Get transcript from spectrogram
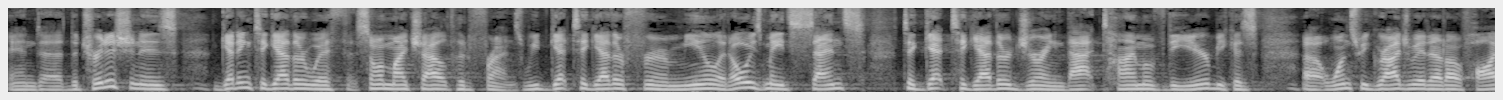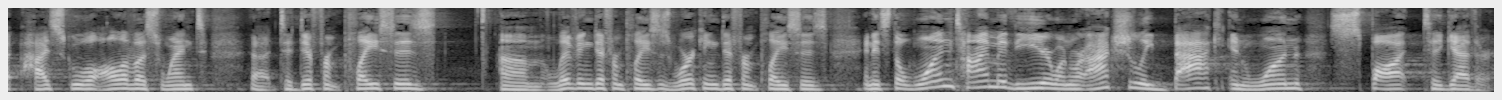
And uh, the tradition is getting together with some of my childhood friends. We'd get together for a meal. It always made sense to get together during that time of the year because uh, once we graduated out of high school, all of us went uh, to different places um, living different places, working different places. And it's the one time of the year when we're actually back in one spot together.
